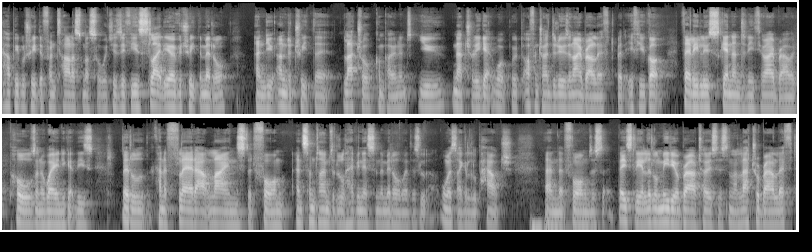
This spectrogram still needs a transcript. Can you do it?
how people treat the frontalis muscle, which is if you slightly overtreat the middle and you undertreat the lateral component, you naturally get what we're often trying to do is an eyebrow lift. But if you've got fairly loose skin underneath your eyebrow, it pulls in a way and you get these little kind of flared out lines that form, and sometimes a little heaviness in the middle where there's almost like a little pouch um, that forms. It's basically a little medial brow ptosis and a lateral brow lift.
